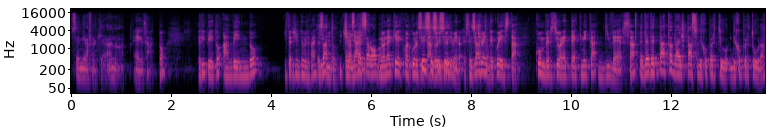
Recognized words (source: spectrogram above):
6.000 franchi all'anno. Eh. Esatto. Ripeto, avendo i 300.000 franchi. Esatto, ce la stessa roba. Non è che qualcuno ti sì, sta dando sì, di più o di meno, è semplicemente esatto. questa conversione tecnica diversa. Ed è dettata dal tasso di copertura? Di copertura?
